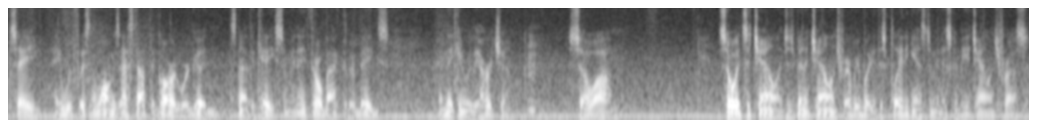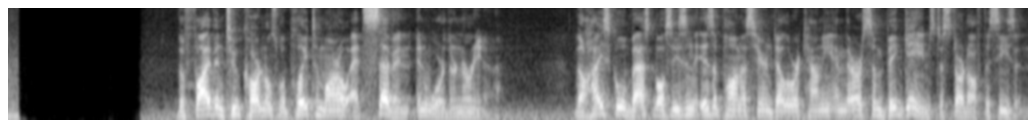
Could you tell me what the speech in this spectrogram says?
say, hey, if, as long as I stop the guard, we're good. It's not the case. I mean, they throw back to their bigs, and they can really hurt you. Mm-hmm. So, um, so it's a challenge. It's been a challenge for everybody that's played against them, and it's going to be a challenge for us. The 5 and 2 Cardinals will play tomorrow at 7 in Worthen Arena. The high school basketball season is upon us here in Delaware County, and there are some big games to start off the season.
